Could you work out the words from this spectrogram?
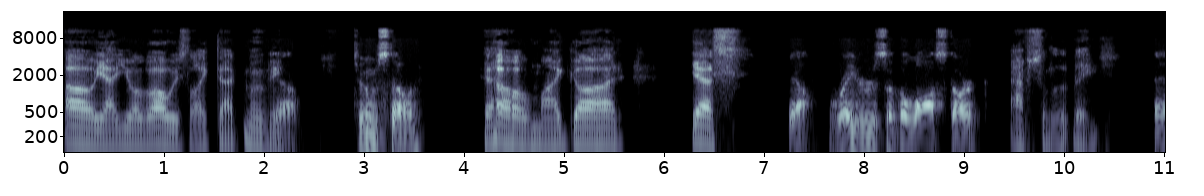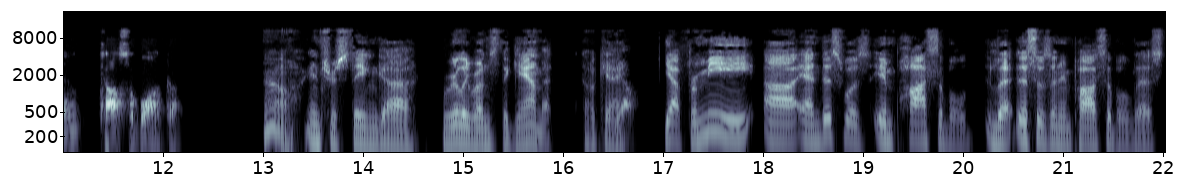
Oh yeah, you have always liked that movie. yeah. Tombstone, Oh my God. Yes, yeah. Raiders of the Lost Ark, absolutely. And Casablanca. Oh, interesting. Uh, really runs the gamut. Okay. Yeah. Yeah. For me, uh, and this was impossible. This was an impossible list,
